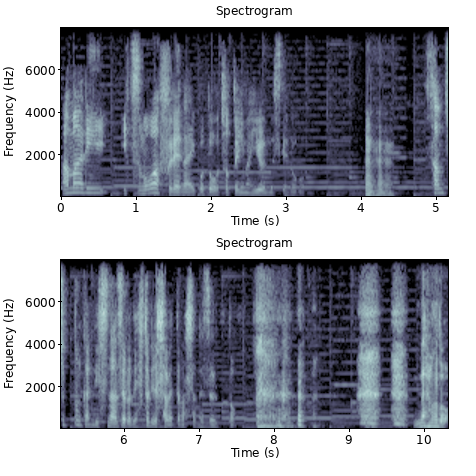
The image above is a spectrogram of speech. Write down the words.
あまりいつもは触れないことをちょっと今言うんですけど、うんうん。30分間リスナーゼロで一人で喋ってましたね、ずっと。なるほど。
